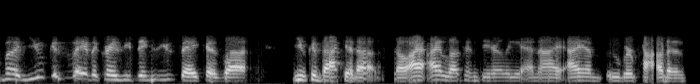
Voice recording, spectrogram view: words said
But you can say the crazy things you say because uh, you could back it up. So I, I love him dearly, and I, I am uber proud of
